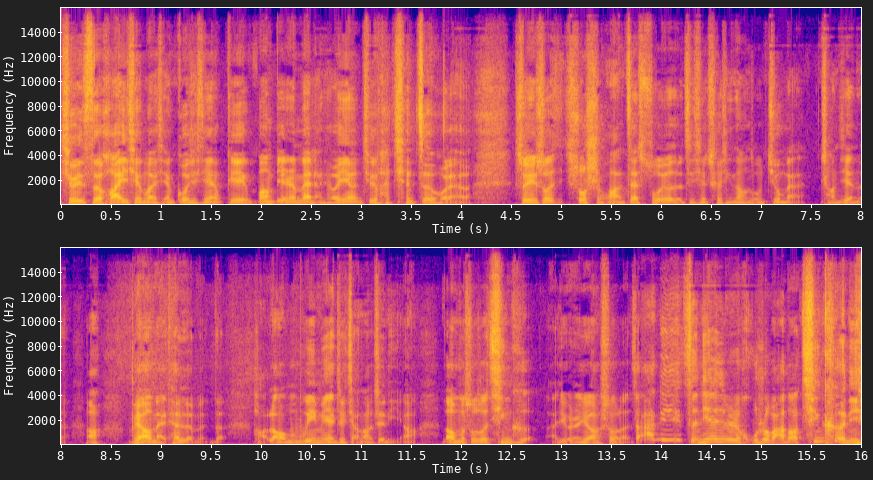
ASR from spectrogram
修一次花一千块钱，过几天可以帮别人卖两条烟，就把钱挣回来了。所以说，说实话，在所有的这些车型当中，就买常见的啊，不要买太冷门的。好，那我们微面就讲到这里啊。那我们说说轻客啊，有人又要说了，咋你整天就是胡说八道？轻客你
